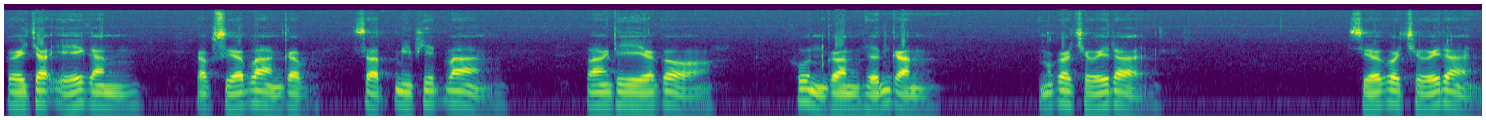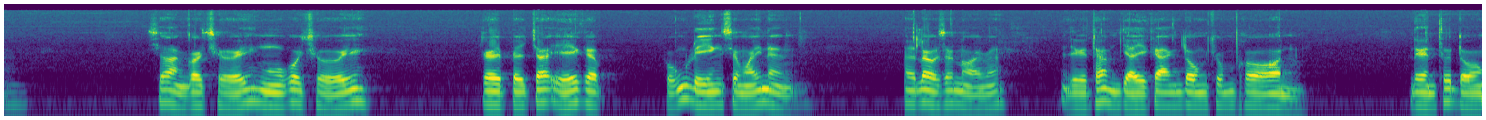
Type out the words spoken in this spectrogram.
เคยจะเอกันกับเสือบ้างกับสัตว์มีพิษบ้าง บางทีแล้วก็คุ้นกันเห็นกัน มันก็เฉยได้ เสือก็เฉยได้ ช่างก็เฉย งูก็เฉยเคยไปจ้าเอกับผงเลิงสมัยหนึ่ง ให้เล่าสักหน่อยไหมอยู่ถ้ำใหญ่กลางดงชุมพร เดินทุดง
